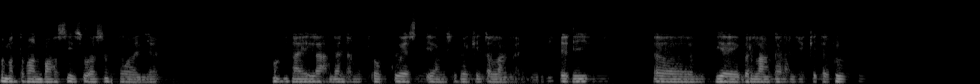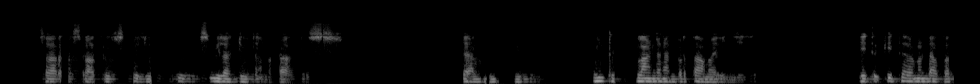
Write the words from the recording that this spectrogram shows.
Teman-teman mahasiswa semuanya mengenai langganan ProQuest yang sudah kita langganan. Jadi eh, biaya berlangganannya kita tuh 179 juta 400 dan untuk pelangganan pertama ini itu kita mendapat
